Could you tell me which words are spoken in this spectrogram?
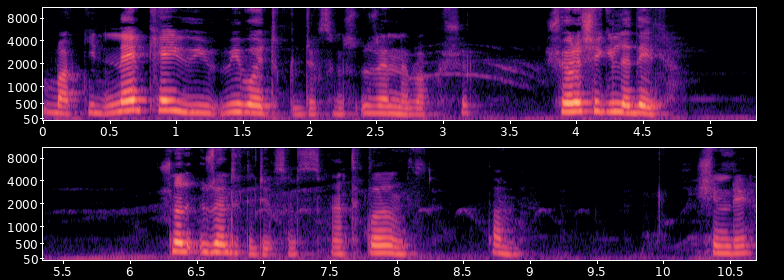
Bak Nevkey Vivo'ya tıklayacaksınız. Üzerine bak şu. Şöyle şekilde değil. Şuna üzerine tıklayacaksınız. Ha tıkladınız. Tamam. Şimdi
